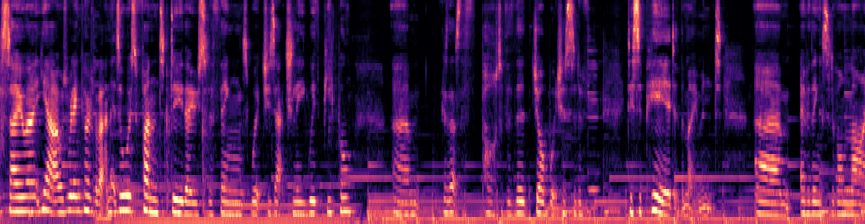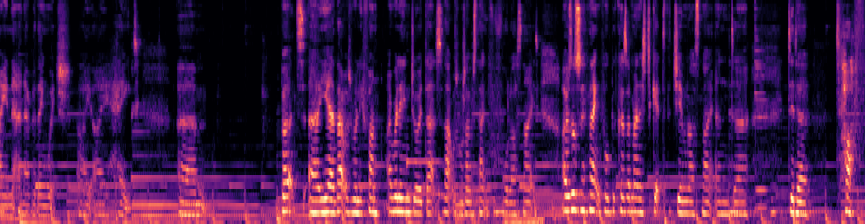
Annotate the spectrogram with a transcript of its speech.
So uh, yeah, I was really encouraged by that. And it's always fun to do those sort of things, which is actually with people, um, because that's the part of the job which has sort of disappeared at the moment. Um, everything's sort of online and everything, which I, I hate. Um, but uh, yeah, that was really fun. I really enjoyed that, so that was what I was thankful for last night. I was also thankful because I managed to get to the gym last night and uh, did a tough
